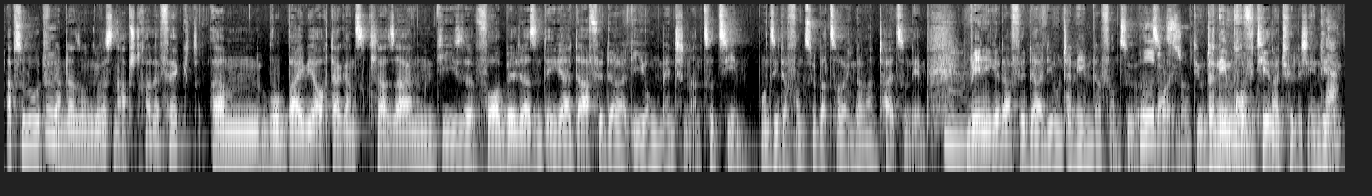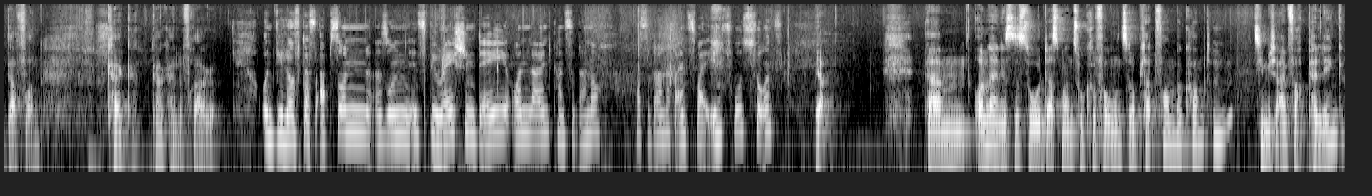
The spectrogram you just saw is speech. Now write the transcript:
Absolut, mhm. wir haben da so einen gewissen Abstrahleffekt. Ähm, wobei wir auch da ganz klar sagen, diese Vorbilder sind eher dafür da, die jungen Menschen anzuziehen und sie davon zu überzeugen, daran teilzunehmen. Mhm. Weniger dafür da, die Unternehmen davon zu überzeugen. Nee, die Unternehmen mhm. profitieren natürlich indirekt klar. davon. Gar, gar keine Frage. Und wie läuft das ab, so ein, so ein Inspiration Day online? Kannst du da noch, hast du da noch ein, zwei Infos für uns? Ja, ähm, online ist es so, dass man Zugriff auf unsere Plattform bekommt. Mhm. Ziemlich einfach per Link,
